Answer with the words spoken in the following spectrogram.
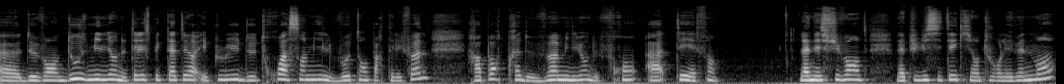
euh, devant 12 millions de téléspectateurs et plus de 300 000 votants par téléphone, rapporte près de 20 millions de francs à TF1. L'année suivante, la publicité qui entoure l'événement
